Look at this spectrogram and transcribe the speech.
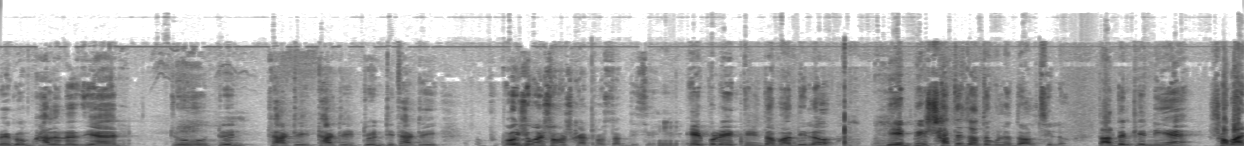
Begum Khaleda Zia two twenty thirty thirty twenty thirty ওই সময় সংস্কার প্রস্তাব দিছে। এরপরে একত্রিশ দফা দিল বিএনপির সাথে যতগুলো দল ছিল তাদেরকে নিয়ে সবার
